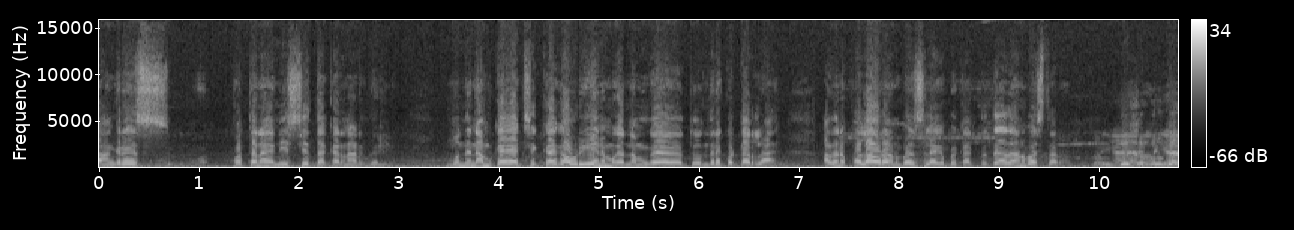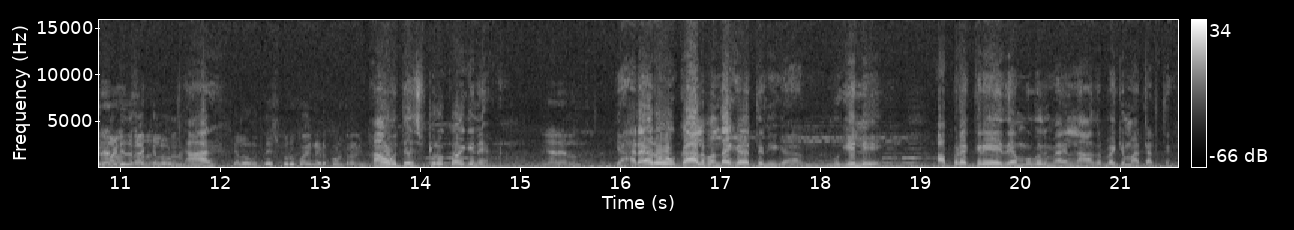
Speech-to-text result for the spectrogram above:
ಕಾಂಗ್ರೆಸ್ ಪತನ ನಿಶ್ಚಿತ ಕರ್ನಾಟಕದಲ್ಲಿ. ಮುಂದೆ ನಮ್ಮ ಕೈಯಾಗ ಸಿಕ್ಕಾಗ ಅವ್ರು ಏನು ನಮ್ಗೆ ತೊಂದರೆ ಕೊಟ್ಟಾರಲ್ಲ ಅದನ್ನು ಫಲ ಅವ್ರು ಅನುಭವಿಸ್ಲಾಗಬೇಕಾಗ್ತದೆ ಅದು ಅನುಭವಿಸ್ತಾರೆ ಉದ್ದೇಶಪೂರ್ವಕವಾಗಿ ಮಾಡಿದ್ರ ಕೆಲವರು? ಹಾಂ ಕೆಲವರು ಉದ್ದೇಶಪೂರ್ವಕವಾಗಿ ನಡ್ಕೊಂಡ್ರ ನಿಮ್ಗೆ? ಹಾಂ ಉದ್ದೇಶಪೂರ್ವಕವಾಗಿಯೇ ಯಾರ್ಯಾರು ಕಾಲು ಯಾರ್ಯಾರು ಕಾಲ ಬಂದಾಗ ಹೇಳ್ತೀನಿ ಈಗ ಮುಗಿಲಿ ಆ ಪ್ರಕ್ರಿಯೆ ಇದೆ ಮುಗಿದ ಮೇಲೆ ನಾನು ಅದ್ರ ಬಗ್ಗೆ ಮಾತಾಡ್ತೀನಿ.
